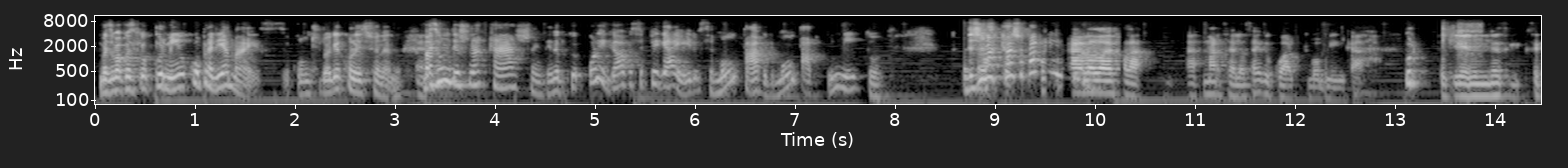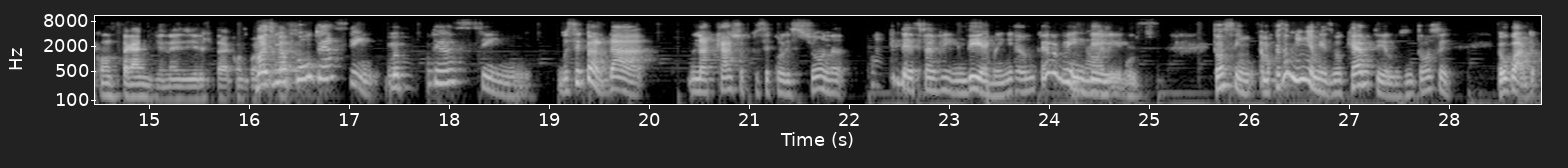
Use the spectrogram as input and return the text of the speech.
Mas é uma coisa que eu, por mim, eu compraria mais. Eu continuaria colecionando. É. Mas eu não deixo na caixa, entendeu? Porque o legal é você pegar ele, você montar, ele montado, bonito. Deixa na caixa pra quem? Ela vai falar, ah, Marcelo, sai do quarto que vou brincar. Por... Porque ele se constrange, né, de ele estar com Mas meu ponto é assim, meu ponto é assim, você guardar na caixa que você coleciona, você vai vender amanhã? Eu não quero vender não, eles. Então, assim, é uma coisa minha mesmo, eu quero tê-los. Então, assim, eu guardo.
